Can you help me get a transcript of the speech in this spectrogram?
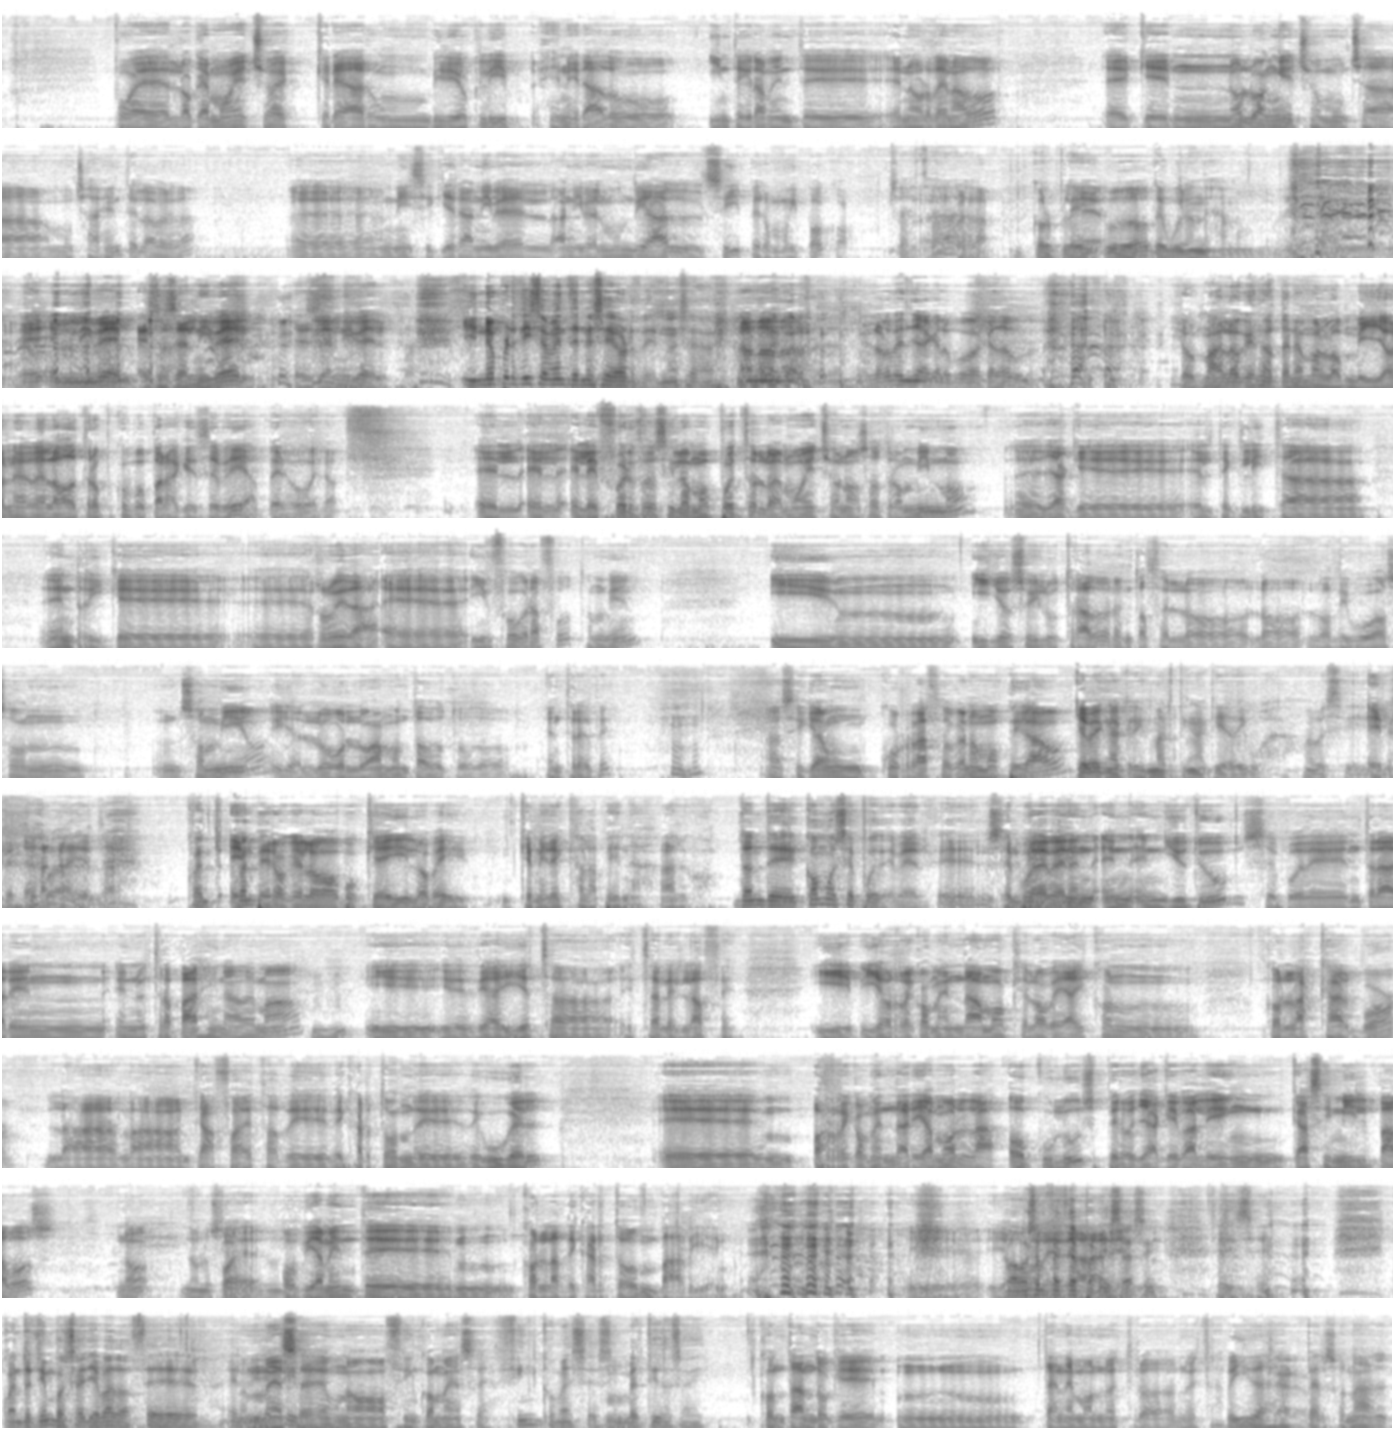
Pues lo que hemos hecho es crear un videoclip generado íntegramente en ordenador, eh, que no lo han hecho mucha, mucha gente, la verdad. Eh, ni siquiera a nivel, a nivel mundial, sí, pero muy poco. O sea, la verdad. Coldplay Eh, U2 de Willem de Hammond. el, el nivel. Ese es el nivel, ese es el nivel. Y no precisamente en ese orden. ¿no? O sea, No, no, no. El orden ya que lo ponga cada uno. Lo malo que no tenemos los millones de los otros como para que se vea, pero bueno. El, el- el esfuerzo si lo hemos puesto lo hemos hecho nosotros mismos, eh, ya que el teclista Enrique eh, Rueda es infógrafo también y, mm, y yo soy ilustrador, entonces lo- lo- los dibujos son, son míos y luego lo ha montado todo en 3D. Así que es un currazo que no hemos pegado. Que venga Chris Martin aquí a dibujar. A ver si Espe- se puede ahí hacer. está. ¿Cuánto- cuánto- Espero que lo busquéis y lo veis, que merezca la pena algo. ¿Dónde, ¿Cómo se puede ver? el- Se el puede ver en, en- en YouTube, se puede entrar en, en nuestra página además y, y desde ahí está, está el enlace. Y, y os recomendamos que lo veáis con, con las cardboard, la- las gafas estas de, de cartón de, de Google. Eh, os recomendaríamos la Oculus, pero ya que valen casi mil pavos, ¿no? No lo sé. Pues obviamente mm, con las de cartón va bien. Y- y os Vamos a empezar por esas, el- sí. sí, sí. ¿Cuánto tiempo se ha llevado a hacer el meses, unos cinco meses. Cinco meses invertidos ahí. Contando que mm, tenemos nuestro, nuestra vida Claro. personal,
